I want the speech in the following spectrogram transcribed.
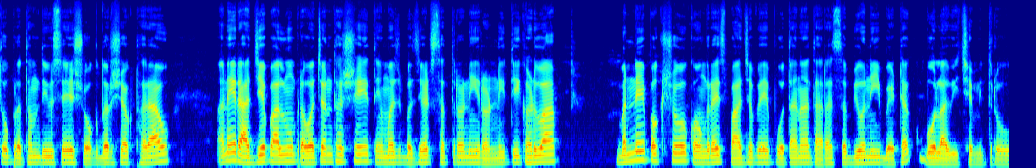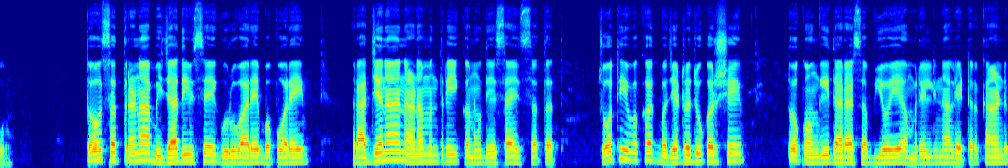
તો પ્રથમ દિવસે શોકદર્શક ઠરાવ અને રાજ્યપાલનું પ્રવચન થશે. તેમજ બજેટ સત્રની રણનીતિ ઘડવા બંને પક્ષો કોંગ્રેસ, ભાજપે પોતાના ધારાસભ્યોની બેઠક બોલાવી છે મિત્રો. તો સત્રના બીજા દિવસે ગુરુવારે બપોરે રાજ્યના નાણામંત્રી કનુ દેસાઈ સતત ચોથી વખત બજેટ રજૂ કરશે તો કોંગી ધારાસભ્યોએ અમરેલીના લેટરકાંડ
